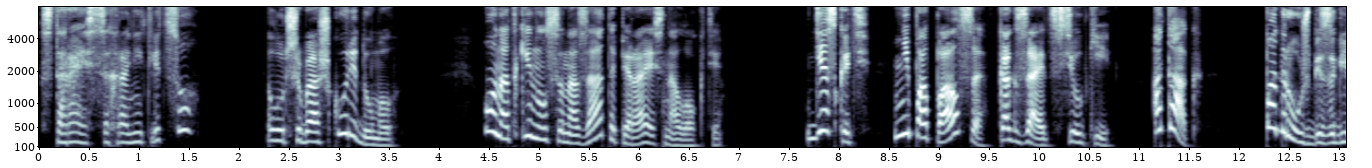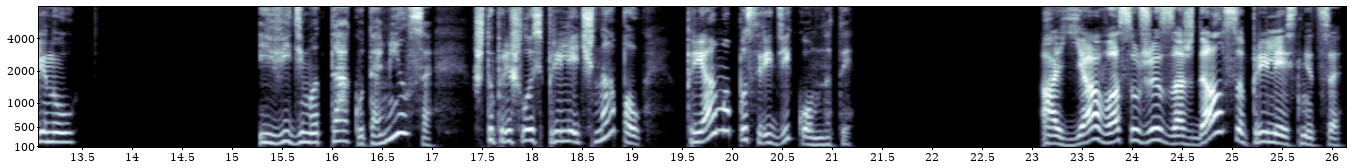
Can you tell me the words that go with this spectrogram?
Стараясь сохранить лицо, Лучше бы о шкуре думал. Он откинулся назад, опираясь на локти. Дескать, не попался, как заяц в селки, а так, по дружбе заглянул. И, видимо, так утомился, что пришлось прилечь на пол прямо посреди комнаты. «А я вас уже заждался, прелестница!»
